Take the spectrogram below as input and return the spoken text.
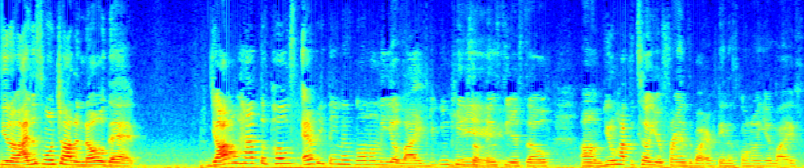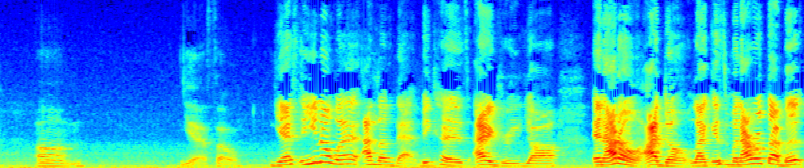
you know, I just want y'all to know that y'all don't have to post everything that's going on in your life. You can keep some things to yourself. Um, you don't have to tell your friends about everything that's going on in your life. Um, yeah, so Yes, and you know what? I love that because I agree, y'all. And I don't, I don't like it's when I wrote that book.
